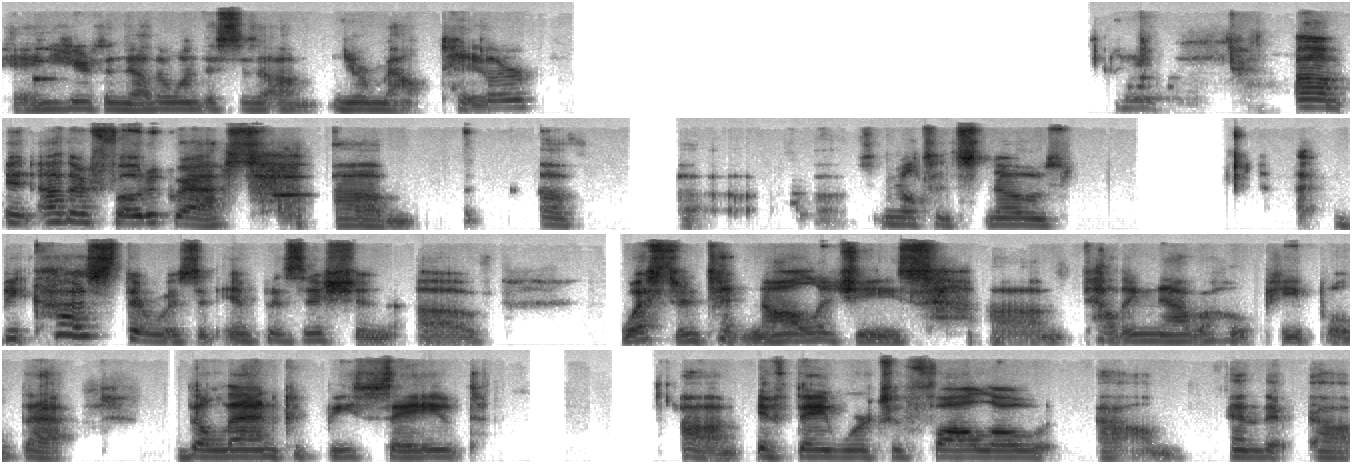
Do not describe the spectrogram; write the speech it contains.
Okay, and here's another one. This is um, near Mount Taylor. Okay. Um, in other photographs um, Milton Snow's, because there was an imposition of Western technologies um, telling Navajo people that the land could be saved um, if they were to follow um, and uh,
